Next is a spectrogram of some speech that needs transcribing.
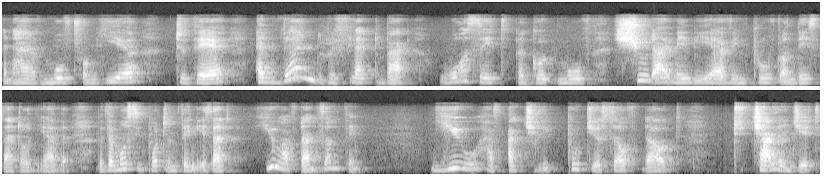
and I have moved from here to there and then reflect back was it a good move? Should i maybe have improved on this that or the other? But the most important thing is that you have done something. You have actually put yourself out to challenge it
